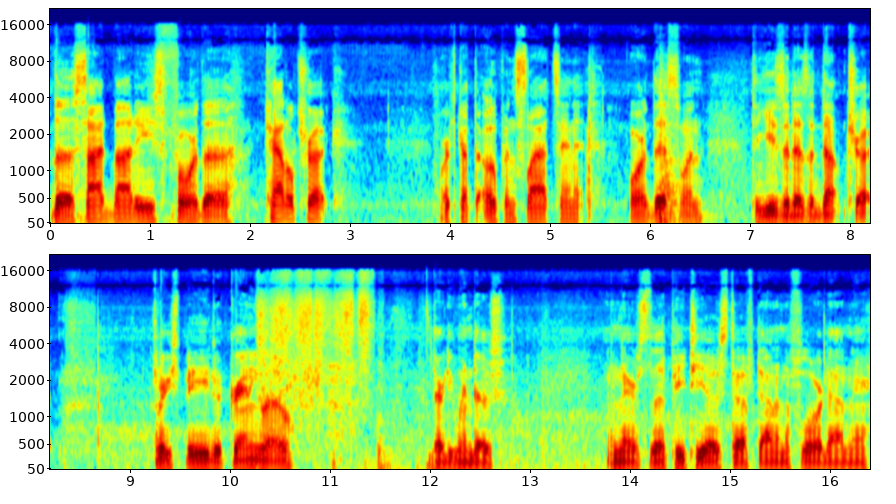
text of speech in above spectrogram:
the side bodies for the cattle truck where it's got the open slats in it or this one to use it as a dump truck. Three speed with granny low, dirty windows. And there's the PTO stuff down in the floor down there.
